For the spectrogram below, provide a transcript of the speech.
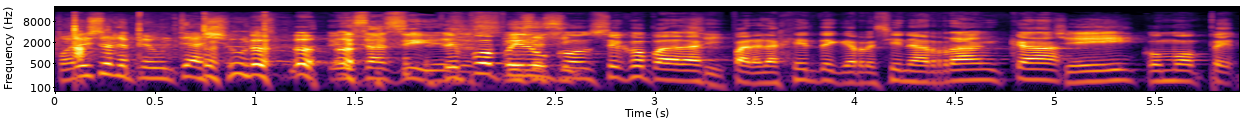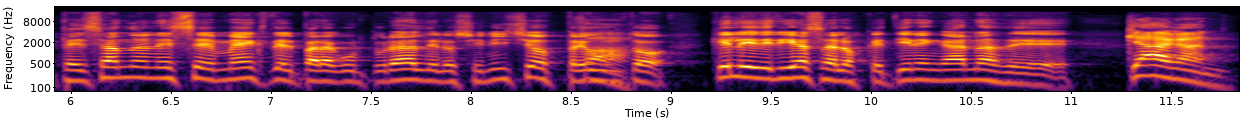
por eso le pregunté a Jules. Es así. ¿Te puedo pedir un así. consejo para la, Sí. para la gente que recién arranca? Sí. Como pe- pensando en ese mex del paracultural de los inicios, pregunto, Ah. ¿qué le dirías a los que tienen ganas de Que hagan,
